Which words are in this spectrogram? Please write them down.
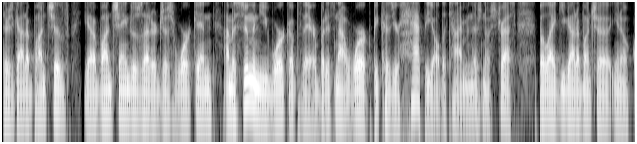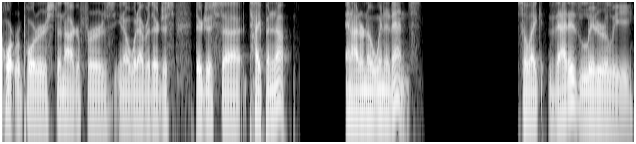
There's got a bunch of you got a bunch of angels that are just working. I'm assuming you work up there, but it's not work because you're happy all the time and there's no stress. But like you got a bunch of you know court reporters, stenographers, you know whatever. They're just they're just uh, typing it up, and I don't know when it ends. So like that is literally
